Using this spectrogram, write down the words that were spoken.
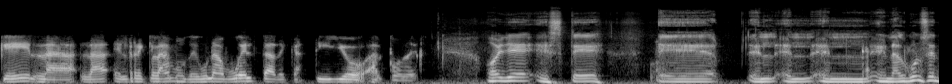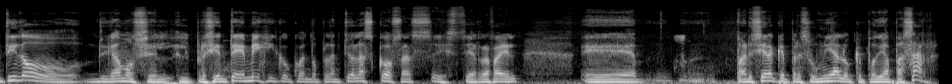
que la, la, el reclamo de una vuelta de Castillo al poder. Oye, este, eh, el, el, en algún sentido, digamos, el, presidente de México cuando planteó las cosas, este Rafael, eh, pareciera que presumía lo que podía pasar,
